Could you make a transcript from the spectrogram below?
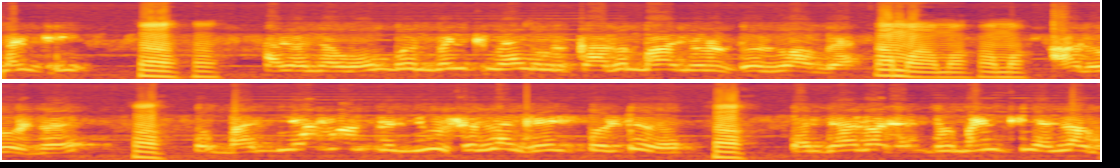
மணிக்கு ஆ ஆ. அது அந்த ஒன்பது மணிக்கு மேல ஒரு கதை மாதிரி ஒன்று சொல்லுவாங்க ஆமாம் அது ஒண்ணு. மத்தியானம் அந்த நியூஸ் எல்லாம் கேட்டு ஆ. மத்தியானம் ரெண்டு மணிக்கு எல்லாம்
